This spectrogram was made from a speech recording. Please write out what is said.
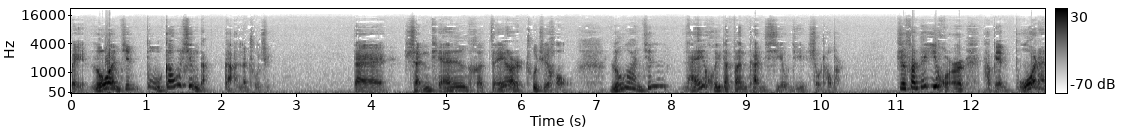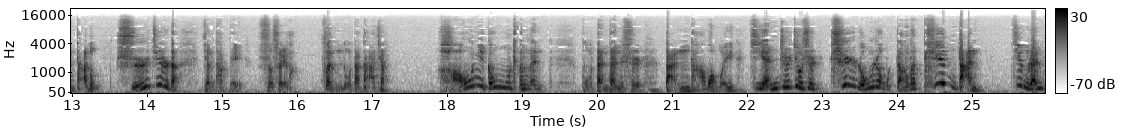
被罗万金不高兴的赶了出去。待沈田和贼儿出去后，罗万金来回的翻看《西游记》手抄本，只翻他一会儿，他便勃然大怒，使劲的将它给撕碎了，愤怒的大叫：“好你个吴承恩！”不单单是胆大妄为，简直就是吃龙肉长了天胆！竟然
